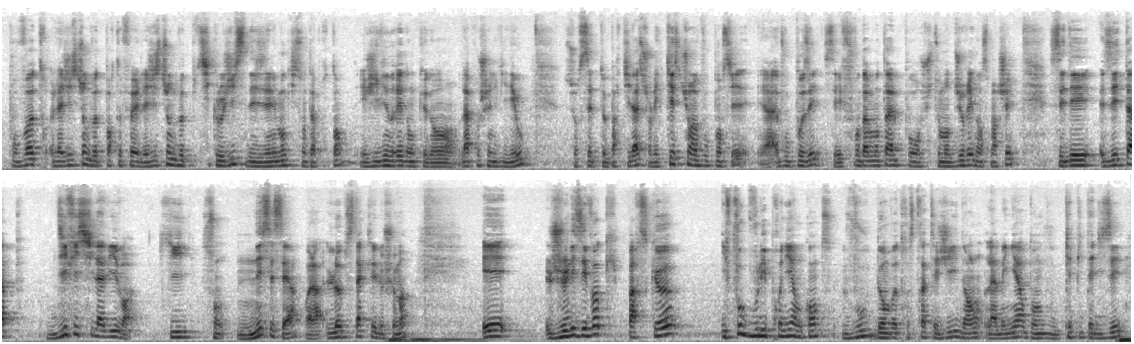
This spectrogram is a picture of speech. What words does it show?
pour votre, la gestion de votre portefeuille, la gestion de votre psychologie, c'est des éléments qui sont importants. Et j'y viendrai donc dans la prochaine vidéo sur cette partie-là, sur les questions à vous, penser, à vous poser. C'est fondamental pour justement durer dans ce marché. C'est des étapes difficiles à vivre qui sont nécessaires. Voilà, l'obstacle et le chemin. Et je les évoque parce que il faut que vous les preniez en compte, vous, dans votre stratégie, dans la manière dont vous capitalisez,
